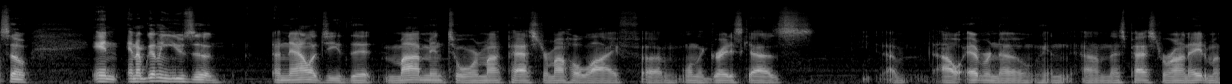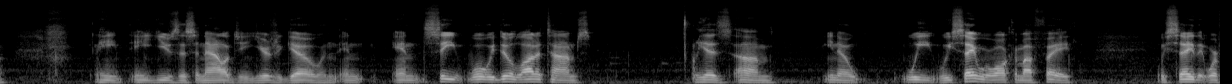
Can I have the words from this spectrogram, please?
So, and and I'm going to use a analogy that my mentor, my pastor, my whole life, um, one of the greatest guys i will ever know, and um, that's Pastor Ron Adema. He he used this analogy years ago, and and and see what we do a lot of times is um, you know we we say we're walking by faith. We say that we're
